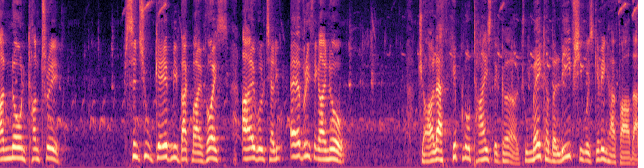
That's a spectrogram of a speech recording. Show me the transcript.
unknown country. Since you gave me back my voice, I will tell you everything I know. Jarlath hypnotized the girl to make her believe she was giving her father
